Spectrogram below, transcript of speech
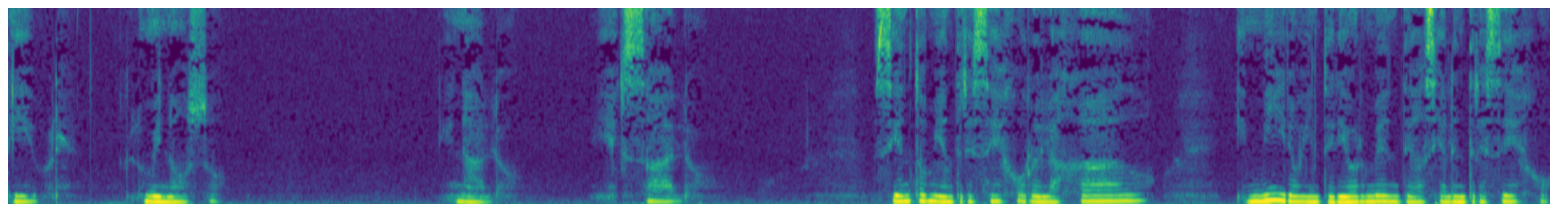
libre, luminoso. Inhalo y exhalo. Siento mi entrecejo relajado y miro interiormente hacia el entrecejo.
